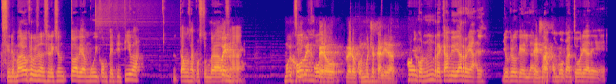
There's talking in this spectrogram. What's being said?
Sin embargo, creo que es una selección todavía muy competitiva. Estamos acostumbrados a muy joven, Pero, pero con mucha calidad. Joven, con un recambio ya real. Yo creo que la no convocatoria de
